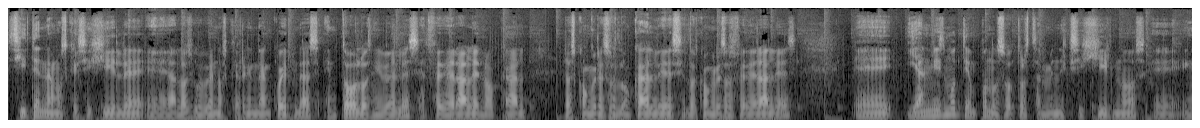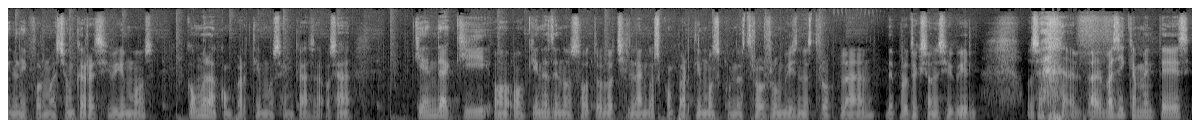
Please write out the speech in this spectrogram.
sí tenemos que exigirle eh, a los gobiernos que rindan cuentas en todos los niveles, el federal, el local, los congresos locales, los congresos federales, eh, y al mismo tiempo nosotros también exigirnos eh, en la información que recibimos, cómo la compartimos en casa. O sea, ¿quién de aquí o, quiénes de nosotros, los chilangos, compartimos con nuestros roomies nuestro plan de protección civil? O sea, básicamente es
